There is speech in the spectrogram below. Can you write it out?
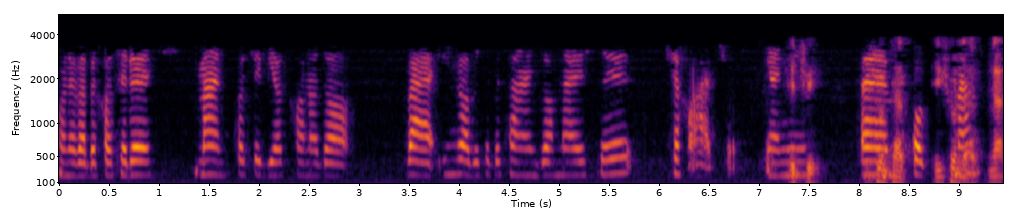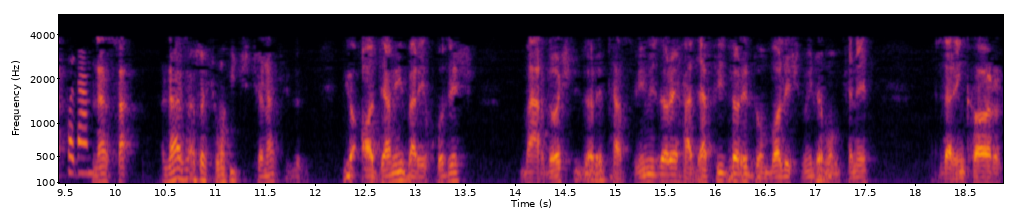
کنه و به خاطر من پاشه بیاد کانادا و این رابطه به سرانجام نرسه چه خواهد شد؟ یعنی خب نه نه خودم... نه, نه اصلا شما هیچ چنفی دارید. یا آدمی برای خودش برداشتی داره تصمیمی داره هدفی داره دنبالش میره ممکنه در این کار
